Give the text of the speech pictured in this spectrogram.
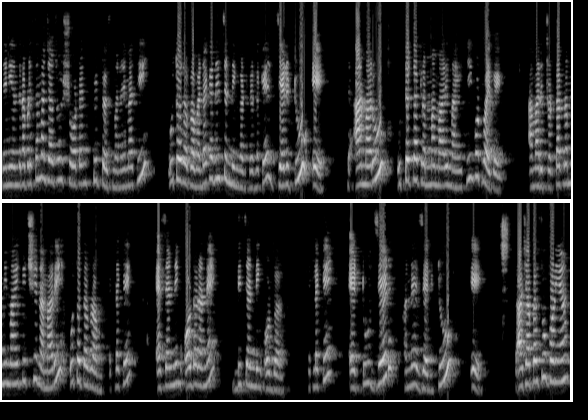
તેની અંદર આપણે સમાચાર આવશું શોર્ટ એન્ડ ફિટર્સ અને એમાંથી ઉતરતા ક્રમ એટલે કે ડિસેન્ડિંગ ઓર્ડર એટલે કે ઝેડ ટુ એ આ મારું ઉતરતા ક્રમમાં મારી માહિતી ગોઠવાઈ ગઈ. આ મારી ચડતા ક્રમની માહિતી છે ને મારી ઉતરતા ક્રમ, એટલે કે એસેન્ડિંગ ઓર્ડર અને ડિસેન્ડિંગ ઓર્ડર એટલે કે એ ટુ ઝેડ અને ઝેડ ટુ એ આજે આપણે શું ભણ્યા?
